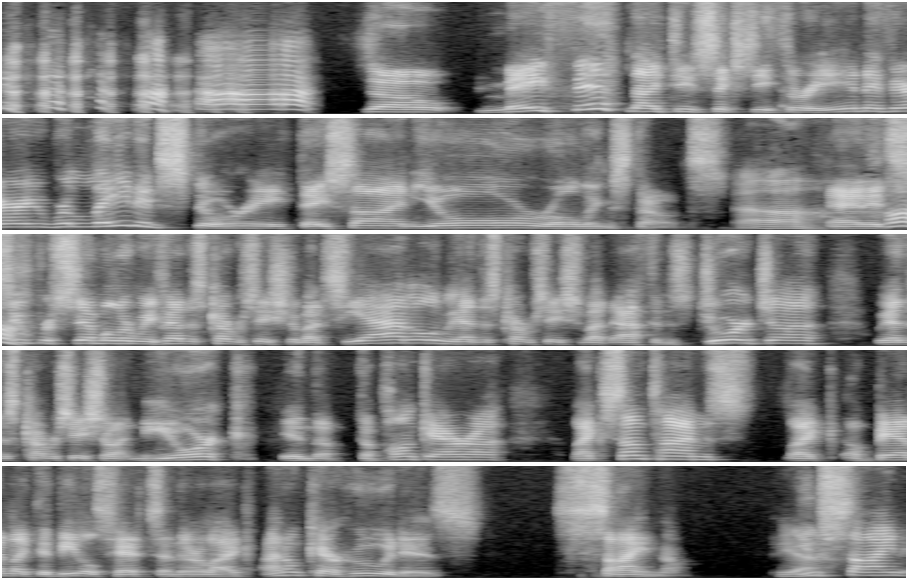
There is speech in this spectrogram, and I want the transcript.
So, May 5th, 1963, in a very related story, they sign Your Rolling Stones. Oh, And it's Huh. super similar. We've had this conversation about Seattle. We had this conversation about Athens, Georgia. We had this conversation about New York in the, the punk era. Like sometimes, like a band like the Beatles hits, and they're like, I don't care who it is, sign them. Yeah. You sign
